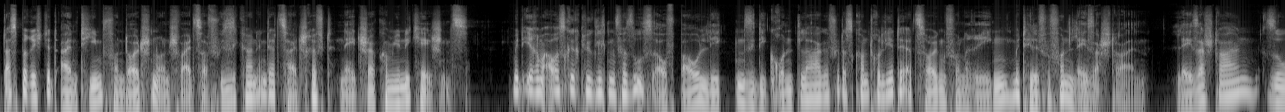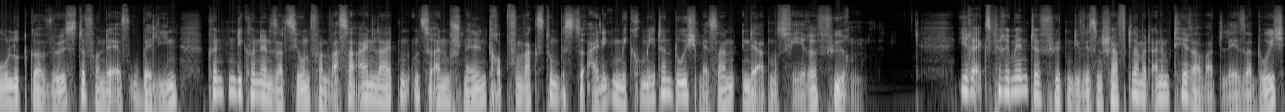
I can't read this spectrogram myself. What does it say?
Das berichtet ein Team von deutschen und Schweizer Physikern in der Zeitschrift Nature Communications. Mit ihrem ausgeklügelten Versuchsaufbau legten sie die Grundlage für das kontrollierte Erzeugen von Regen mit Hilfe von Laserstrahlen. Laserstrahlen, so Ludger Wöste von der FU Berlin, könnten die Kondensation von Wasser einleiten und zu einem schnellen Tropfenwachstum bis zu einigen Mikrometern Durchmessern in der Atmosphäre führen. Ihre Experimente führten die Wissenschaftler mit einem Terawatt-Laser durch,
